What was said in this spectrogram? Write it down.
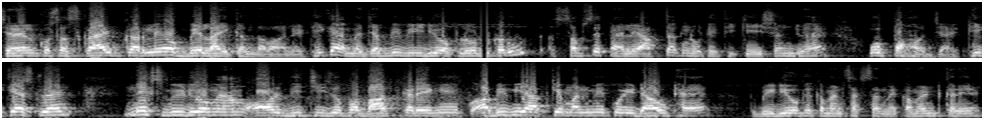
चैनल को सब्सक्राइब कर ले और बेल आइकन दबा ले, ठीक है? मैं जब भी वीडियो अपलोड करूँ, सबसे पहले आप तक नोटिफिकेशन जो है, वो पहुँच जाए, ठीक है स्टूडेंट नेक्स्ट वीडियो में हम और भी चीज़ों पर बात करेंगे। अभी भी आपके मन में कोई डाउट है तो वीडियो के कमेंट सेक्शन में कमेंट करें,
